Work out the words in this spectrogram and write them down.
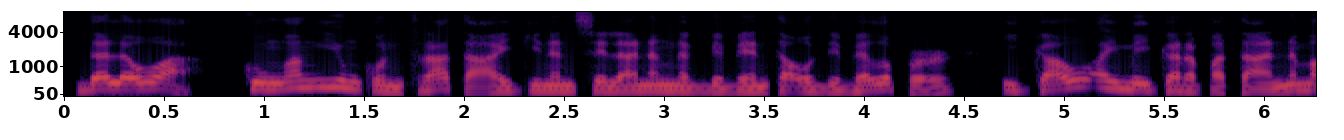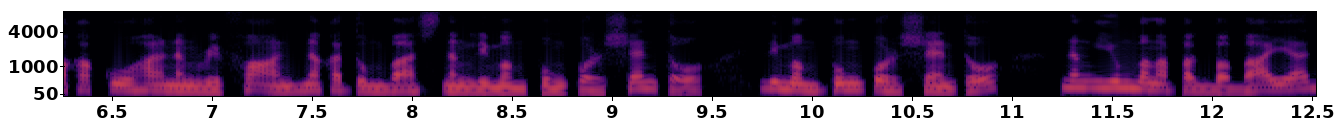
Dalawa. Kung ang iyong kontrata ay kinansela ng nagbebenta o developer, ikaw ay may karapatan na makakuha ng refund na katumbas ng 50%, 50% ng iyong mga pagbabayad,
